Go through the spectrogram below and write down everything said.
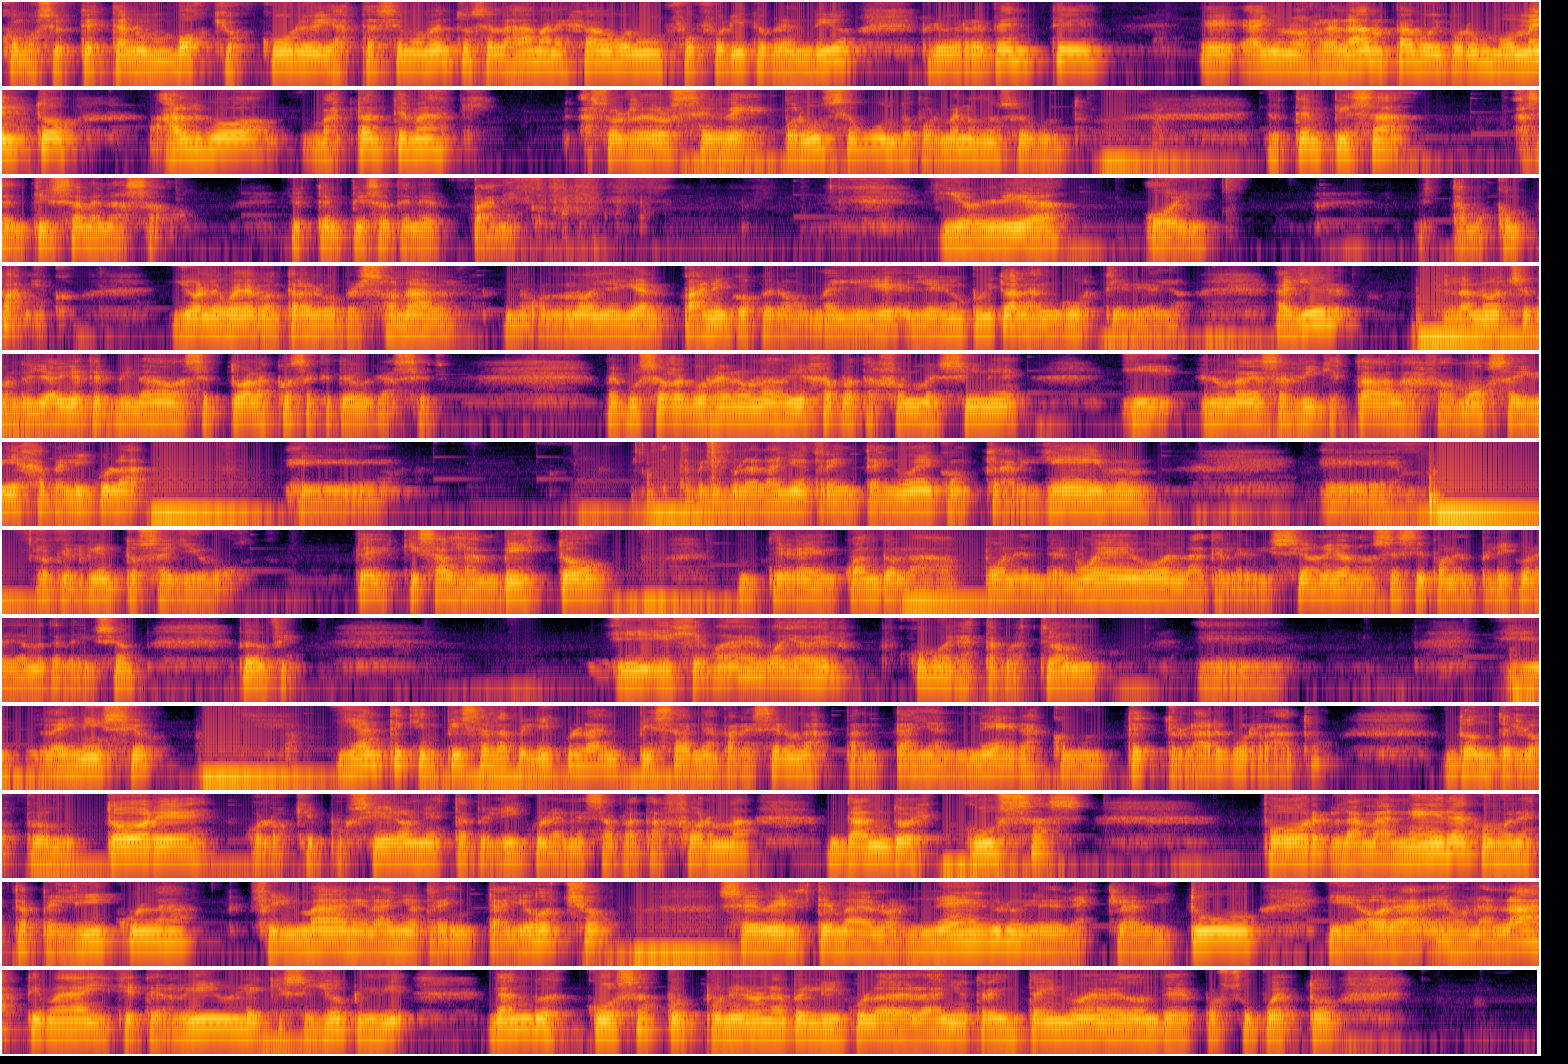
como si usted está en un bosque oscuro y hasta ese momento se las ha manejado con un fosforito prendido, pero de repente eh, hay unos relámpagos y por un momento algo bastante más a su alrededor se ve, por un segundo, por menos de un segundo. Y usted empieza a sentirse amenazado. Y usted empieza a tener pánico. Y hoy día, hoy, estamos con pánico. Yo les voy a contar algo personal. No, no llegué al pánico, pero me llegué, llegué un poquito a la angustia, diría yo. Ayer, en la noche, cuando ya había terminado de hacer todas las cosas que tengo que hacer, me puse a recorrer una vieja plataforma de cine y en una de esas vi que estaba la famosa y vieja película eh, esta película del año 39 con Clark Gable, eh, Lo que el viento se llevó. Ustedes quizás la han visto, de vez en cuando la ponen de nuevo en la televisión. Yo no sé si ponen películas ya en la televisión, pero en fin. Y dije, bueno, voy a ver cómo era esta cuestión. Eh, la inicio. Y antes que empiece la película empiezan a aparecer unas pantallas negras con un texto largo rato, donde los productores o los que pusieron esta película en esa plataforma, dando excusas por la manera como en esta película, filmada en el año 38, se ve el tema de los negros y de la esclavitud, y ahora es una lástima y qué terrible, qué sé yo, dando excusas por poner una película del año 39, donde por supuesto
